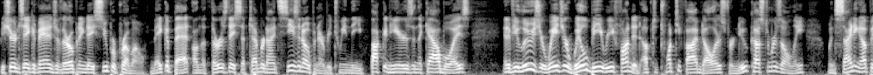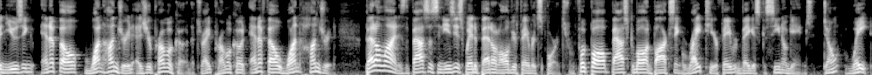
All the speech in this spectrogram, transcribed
Be sure to take advantage of their opening day super promo. Make a bet on the Thursday, September 9th season opener between the Buccaneers and the Cowboys. And if you lose, your wager will be refunded up to $25 for new customers only when signing up and using NFL 100 as your promo code. That's right, promo code NFL 100. BetOnline is the fastest and easiest way to bet on all of your favorite sports, from football, basketball, and boxing, right to your favorite Vegas casino games. Don't wait.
